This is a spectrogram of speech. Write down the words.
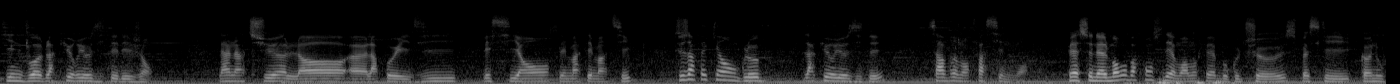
qui involvent la curiosité des gens. La nature, l'art, euh, la poésie, les sciences, les mathématiques, tout ça fait qui englobe la curiosité, ça vraiment fascine moi. Personnellement, par considère, moi, je fais beaucoup de choses parce que quand nous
